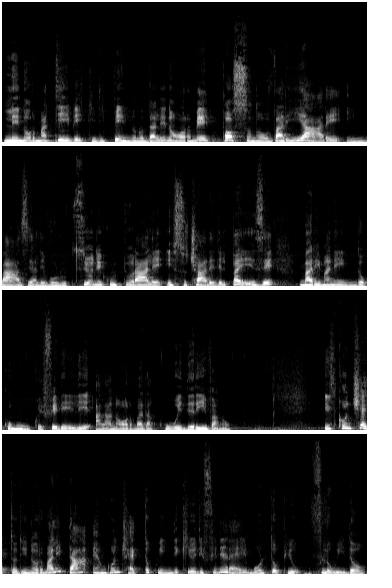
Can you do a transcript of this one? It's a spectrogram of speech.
Le normative che dipendono dalle norme possono variare in base all'evoluzione culturale e sociale del paese, ma rimanendo comunque fedeli alla norma da cui derivano. Il concetto di normalità è un concetto quindi che io definirei molto più fluido.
